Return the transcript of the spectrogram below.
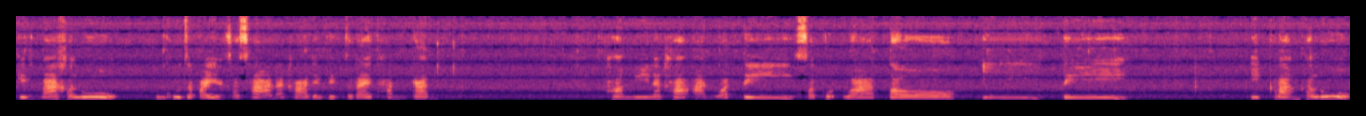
เก่งมากค่ะลูก คุณครูจะไปอย่างช้าๆนะคะ เด็กๆจะได้ทันกันคำนี้นะคะ อ่านว่าตี สะกดว่าตอ อี ตี อีกครั้งค่ะลูก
